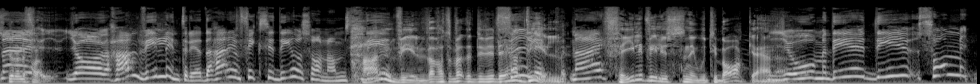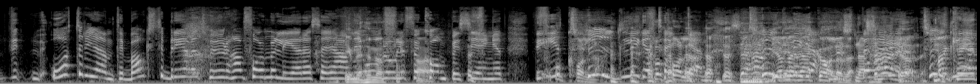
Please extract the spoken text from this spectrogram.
Nej, ja, han vill inte det. Det här är en fix idé hos honom. Han det, vill, vad, vad, vad, det är det han Filip, vill. nej. Filip vill ju sno tillbaka henne. Jo, men det är, det är ju som... Återigen, tillbaks till brevet, hur han formulerar sig. Han Ja, är orolig för får- ja. kompisgänget. Det är tydliga tecken. Det. Man kan ju tydliga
